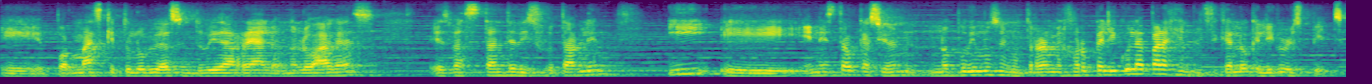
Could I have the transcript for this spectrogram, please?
eh, por más que tú lo vivas en tu vida real o no lo hagas, es bastante disfrutable y eh, en esta ocasión no pudimos encontrar mejor película para ejemplificar lo que Licorice Pizza.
